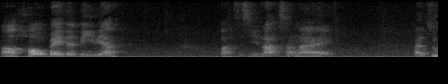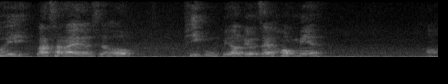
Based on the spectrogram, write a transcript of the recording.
啊后背的力量，把自己拉上来。那注意拉上来的时候，屁股不要留在后面，哦。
